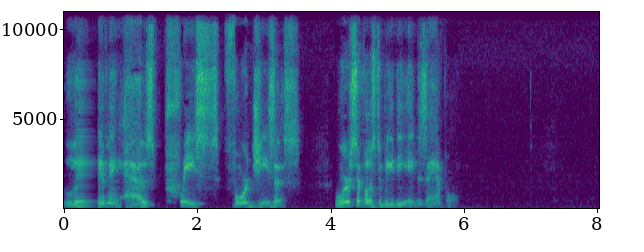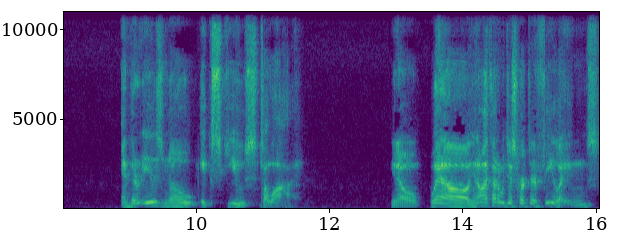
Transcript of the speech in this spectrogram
living as priests for Jesus. We're supposed to be the example. And there is no excuse to lie. You know, well, you know, I thought it would just hurt their feelings.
